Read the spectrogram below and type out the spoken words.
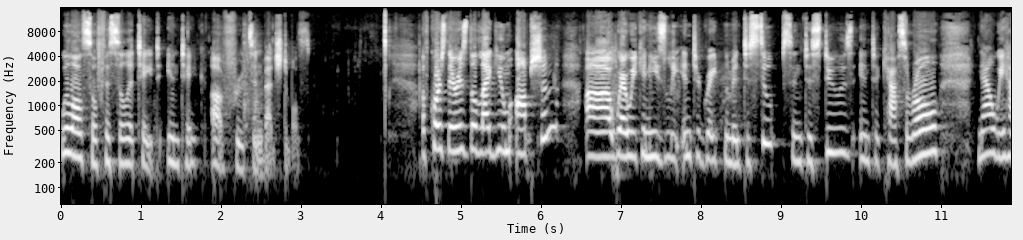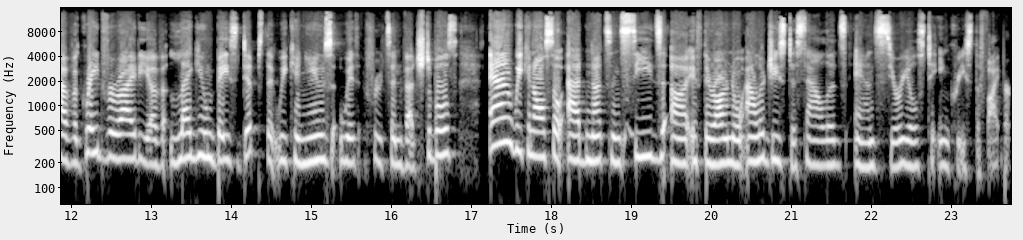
will also facilitate intake of fruits and vegetables. Of course, there is the legume option uh, where we can easily integrate them into soups, into stews, into casserole. Now we have a great variety of legume based dips that we can use with fruits and vegetables. And we can also add nuts and seeds uh, if there are no allergies to salads and cereals to increase the fiber.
